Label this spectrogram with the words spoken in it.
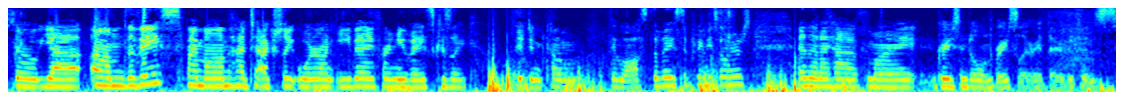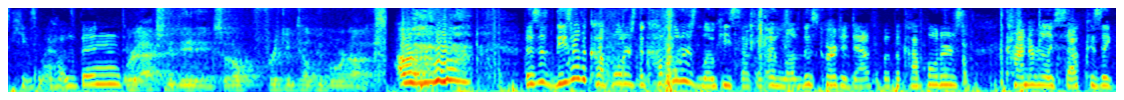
So yeah, um, the vase, my mom had to actually order on eBay for a new vase because like it didn't come, they lost the vase, the previous owners. And then I have my Grayson Dolan bracelet right there because he's my husband. We're actually dating, so don't freaking tell people we're not. Um, this is these are the cup holders. The cup holders low key suck. Like I love this car to death, but the cup holders kind of really suck because like,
